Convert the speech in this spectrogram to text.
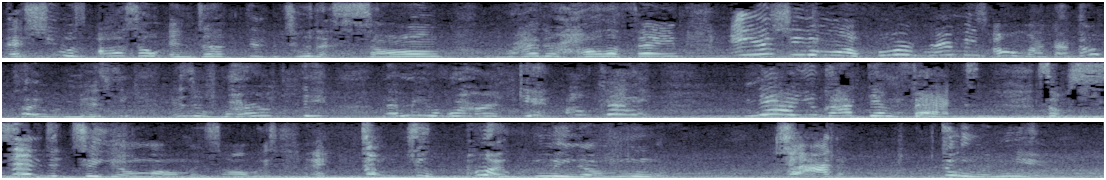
that she was also inducted to the Songwriter Hall of Fame. And she won four Grammys. Oh my God, don't play with Missy. Is it worth it? Let me work it, okay? Now you got them facts. So send it to your moments always. And don't you play with me no more. Tired of doing it.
